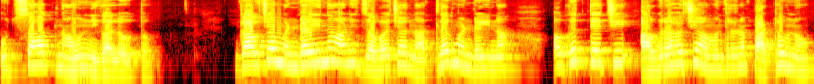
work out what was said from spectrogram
उत्साहात न्हावून निघालं होतं. गावच्या मंडळींना आणि जवळच्या नातलग मंडळींना अगत्याची आग्रहाची आमंत्रणं पाठवणं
